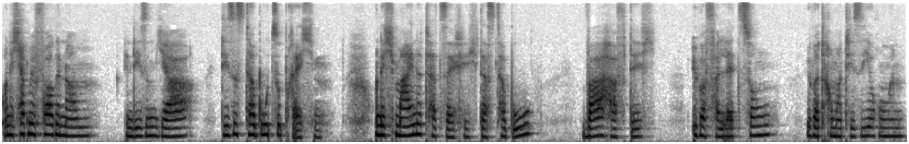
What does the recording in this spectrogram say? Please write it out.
Und ich habe mir vorgenommen, in diesem Jahr dieses Tabu zu brechen. Und ich meine tatsächlich das Tabu wahrhaftig über Verletzungen, über Traumatisierungen,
